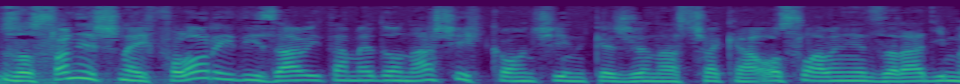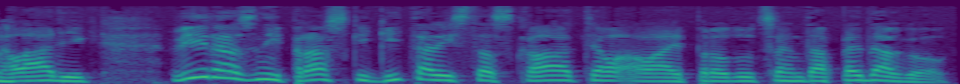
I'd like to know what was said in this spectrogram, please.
Zo slnečnej Floridy zavítame do našich končín, keďže nás čaká oslavenec Radim Hládik, výrazný pražský gitarista, skladateľ, ale aj producent a pedagóg.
